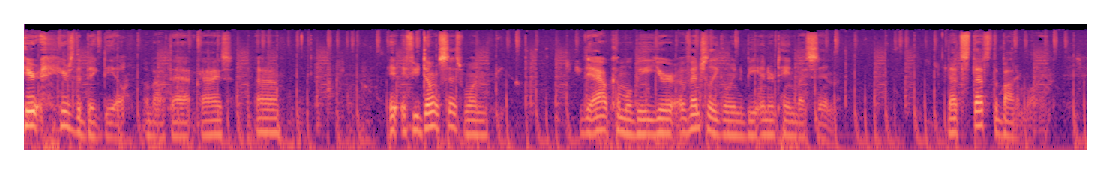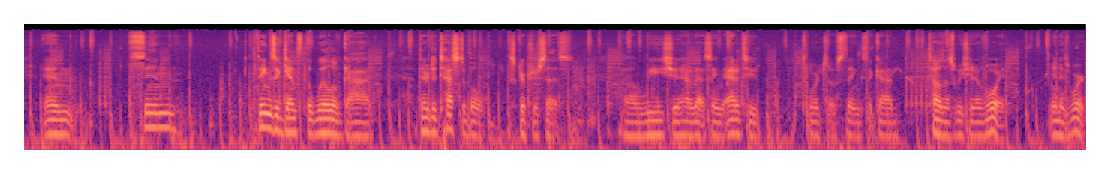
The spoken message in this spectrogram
here here's the big deal about that, guys. Uh, if you don't set one, the outcome will be you're eventually going to be entertained by sin. That's that's the bottom line. And sin, things against the will of God, they're detestable. Scripture says uh, we should have that same attitude towards those things that God tells us we should avoid in His Word.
